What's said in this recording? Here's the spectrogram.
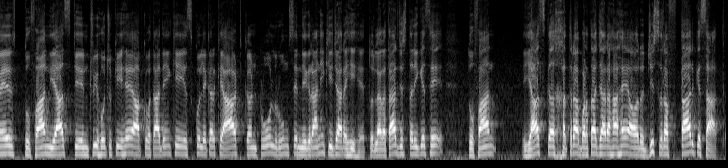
में तूफ़ान यास की एंट्री हो चुकी है। आपको बता दें कि इसको लेकर के आठ कंट्रोल रूम से निगरानी की जा रही है। तो लगातार जिस तरीके से तूफ़ान यास का ख़तरा बढ़ता जा रहा है और जिस रफ्तार के साथ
